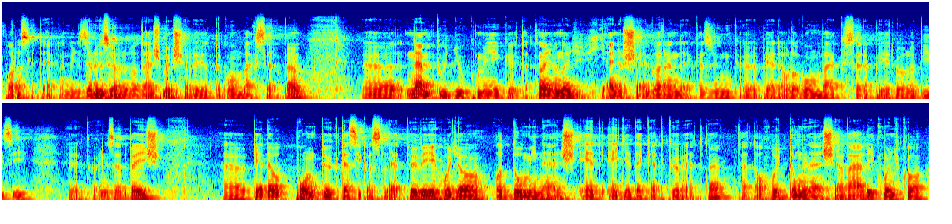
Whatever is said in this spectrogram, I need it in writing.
parazitáknak, ugye az előző előadásban is előjött a gombák szerepe, nem tudjuk még, tehát nagyon nagy hiányossággal rendelkezünk például a gombák szerepéről a vízi környezetbe is. Például pont ők teszik azt lehetővé, hogy a, a domináns ed, egyedeket követve, tehát ahogy dominánsá válik, mondjuk a,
